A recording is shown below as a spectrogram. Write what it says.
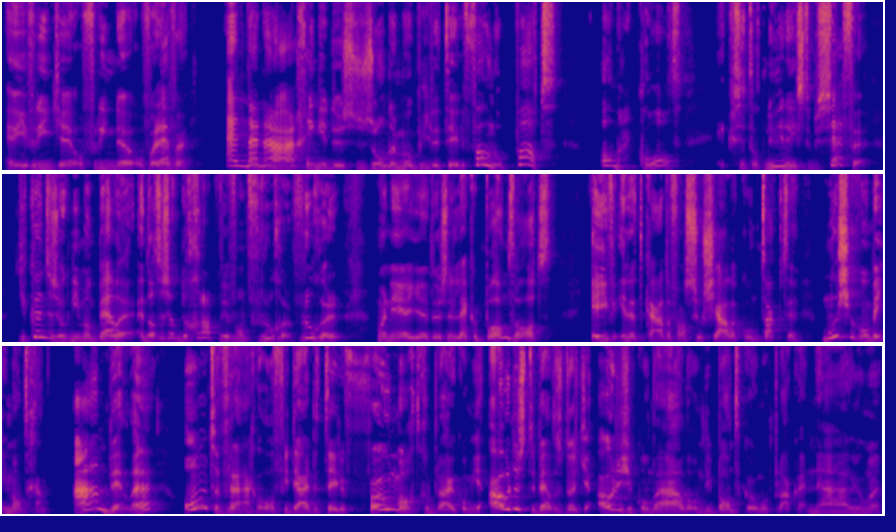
En je vriendje of vrienden of whatever. En daarna ging je dus zonder mobiele telefoon op pad. Oh my god. Ik zit dat nu ineens te beseffen. Je kunt dus ook niemand bellen. En dat is ook de grap weer van vroeger. Vroeger, wanneer je dus een lekker band had, even in het kader van sociale contacten, moest je gewoon bij iemand gaan aanbellen om te vragen of je daar de telefoon mocht gebruiken om je ouders te bellen, zodat je ouders je konden halen om die band te komen plakken. Nou jongen,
